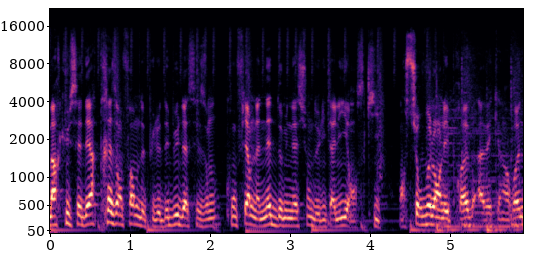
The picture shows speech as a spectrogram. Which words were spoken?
Marcus Eder, très en forme depuis le début de la saison, confirme la nette domination de l'Italie en ski, en survolant l'épreuve avec un run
